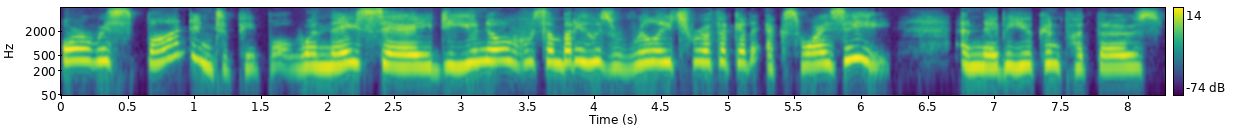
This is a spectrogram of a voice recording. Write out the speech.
or responding to people when they say, do you know who somebody who's really terrific at XYZ? And maybe you can put those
